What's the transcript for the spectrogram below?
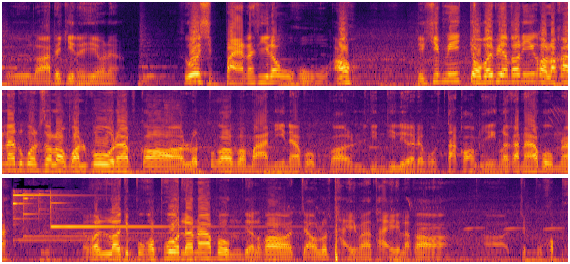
เฮ้ยเราอัดได้กี่นาทีวะเนี่ยเฮ้ยสิบแปดนาทีแล้ว โอ้โห เอาเดี๋ยวคลิปนี้จบไว้เพียงเท่านี้ก่อนแล้วกันนะทุกคนสำหรับวันโวนะครับ ก็รถก็ประมาณนี้นะผมก็ดินที่เหลือเดี๋ยวผมตักออกเองแล้วกันนะผมนะ แล้วก็เราจะปลูกข้าวโพดแล้วนะผม เดี๋ยวเราก็จะเอารถไถมาไถแล้วก็ จะปลูกข้าวโพ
